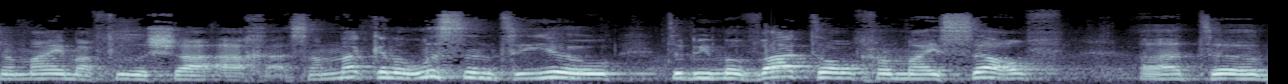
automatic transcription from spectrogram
shamayim afilu achas. I'm not going to listen to you to be mavatel from myself uh, to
